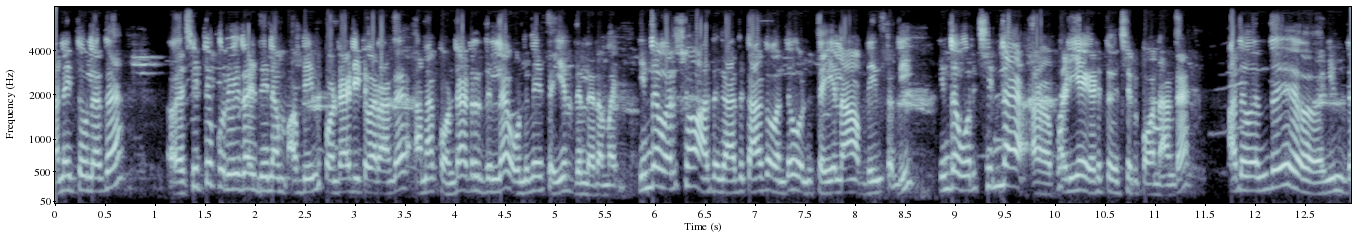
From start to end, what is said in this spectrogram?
அனைத்து உலக சிட்டுக்குருவிகள் தினம் அப்படின்னு கொண்டாடிட்டு வராங்க. ஆனா கொண்டாடுறது இல்ல ஒண்ணுமே செய்யறது இல்ல நம்ம. இந்த வருஷம் அது அதுக்காக வந்து ஒண்ணு செய்யலாம் அப்படின்னு சொல்லி இந்த ஒரு சின்ன பழியை எடுத்து வச்சிருக்கோம் நாங்க. அது வந்து இந்த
